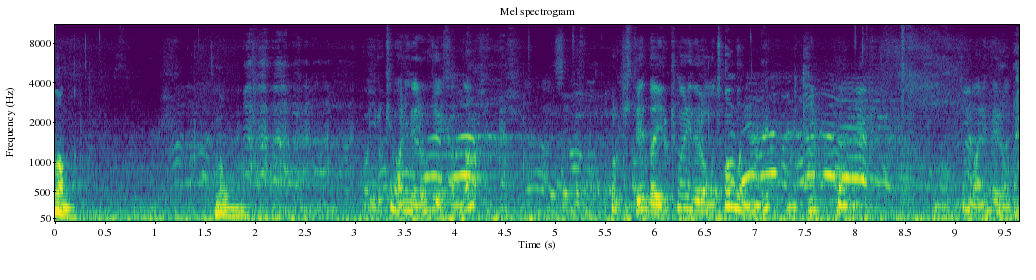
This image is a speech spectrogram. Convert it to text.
코너 코너 오나. 어, 이렇게 많이 내려온 적 있었나? 헐 기대? 나 이렇게 많이 내려온 거 처음 봤는데 팀. 어, 좀 많이 내려왔네.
